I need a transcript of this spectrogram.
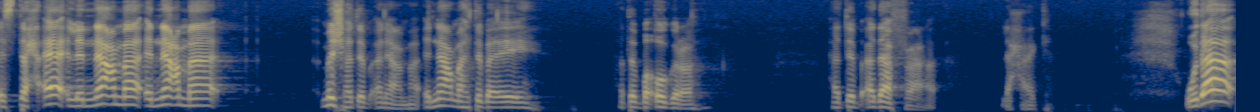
استحقاق للنعمة النعمة مش هتبقى نعمة النعمة هتبقى إيه؟ هتبقى أجرة. هتبقى دفع لحاجة. وده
